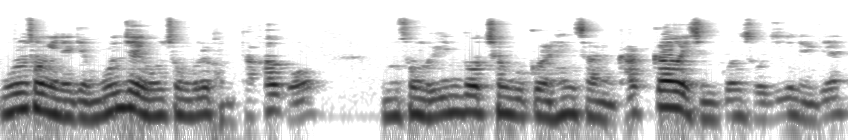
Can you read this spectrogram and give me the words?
운송인에게 문제의 운송물을 검탁하고 운송물 인도 청구권을 행사하는 각각의 증권 소지인에게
